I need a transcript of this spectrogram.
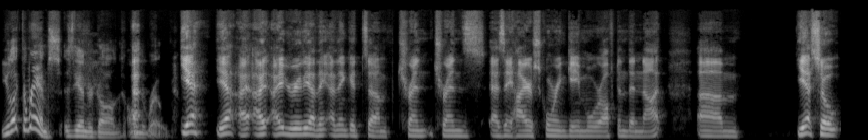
you like the Rams as the underdog on uh, the road. Yeah, yeah, I, I, I agree with you. I think I think it's um trend trends as a higher scoring game more often than not. Um, yeah, so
